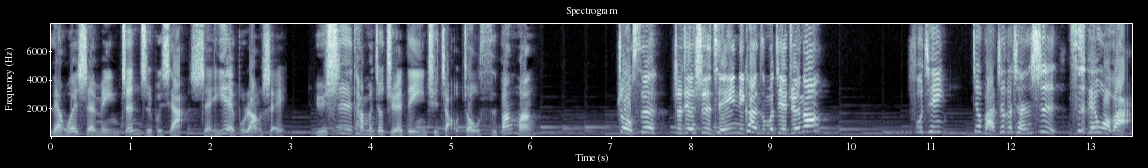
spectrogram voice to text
两位神明争执不下，谁也不让谁，于是他们就决定去找宙斯帮忙。宙斯，这件事情你看怎么解决呢？父亲，就把这个城市赐给我吧。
